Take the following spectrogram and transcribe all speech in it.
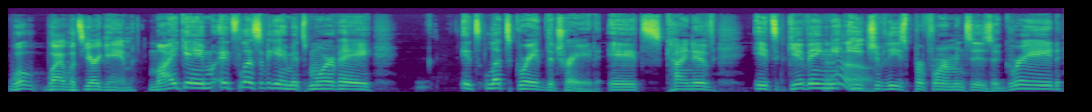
What? Why? What's your game? My game, it's less of a game. It's more of a, it's let's grade the trade. It's kind of, it's giving Oh. each of these performances a grade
